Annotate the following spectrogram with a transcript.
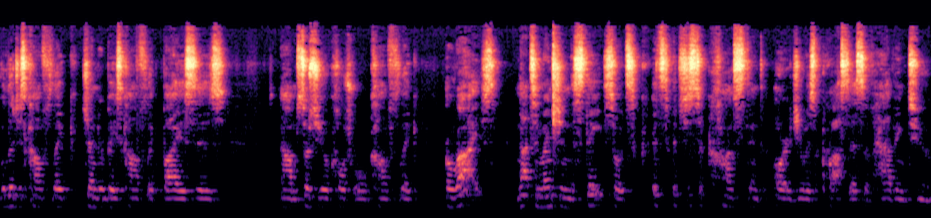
religious conflict, gender-based conflict, biases, um, socio-cultural conflict arise. Not to mention the state. So it's it's it's just a constant, arduous process of having to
